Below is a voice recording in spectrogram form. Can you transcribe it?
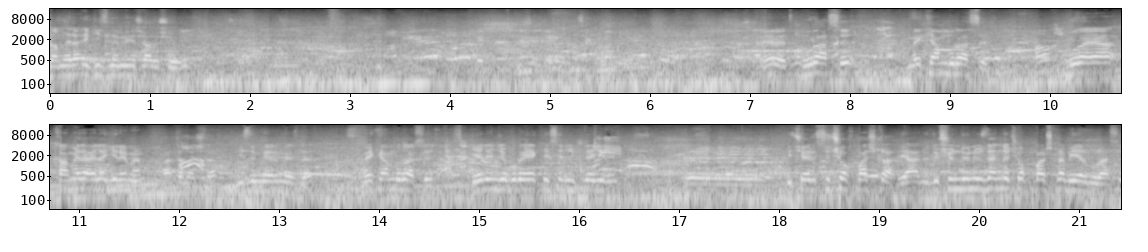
kamerayı gizlemeye çalışıyorum. Evet burası. Mekan burası. Buraya kamerayla giremem arkadaşlar. İzin vermezler. Mekan burası. Gelince buraya kesinlikle girin. Ee, içerisi çok başka. Yani düşündüğünüzden de çok başka bir yer burası.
